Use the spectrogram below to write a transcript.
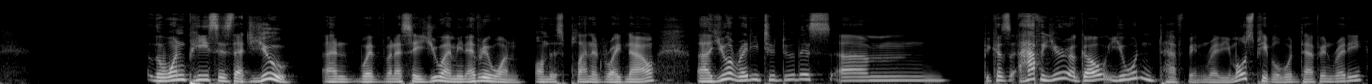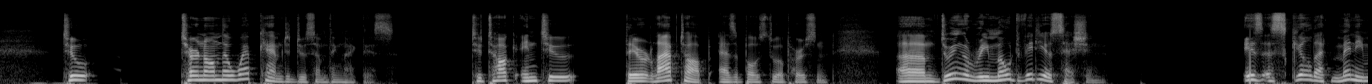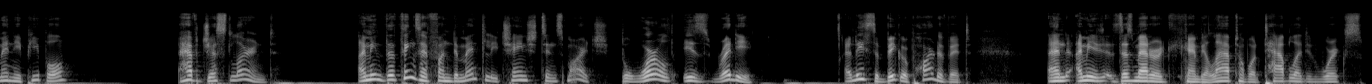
the one piece is that you and with when I say you, I mean everyone on this planet right now. Uh, you are ready to do this um, because half a year ago, you wouldn't have been ready. Most people wouldn't have been ready to turn on their webcam to do something like this, to talk into their laptop as opposed to a person. Um, doing a remote video session is a skill that many, many people have just learned. I mean, the things have fundamentally changed since March. The world is ready, at least a bigger part of it. And I mean, it doesn't matter. It can be a laptop or a tablet. It works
